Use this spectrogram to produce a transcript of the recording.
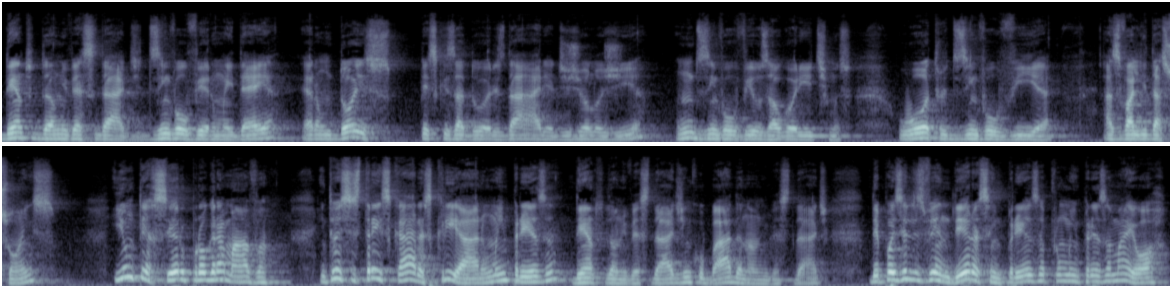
dentro da universidade, desenvolver uma ideia. Eram dois pesquisadores da área de geologia. Um desenvolvia os algoritmos, o outro desenvolvia as validações e um terceiro programava. Então, esses três caras criaram uma empresa dentro da universidade, incubada na universidade. Depois, eles venderam essa empresa para uma empresa maior.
